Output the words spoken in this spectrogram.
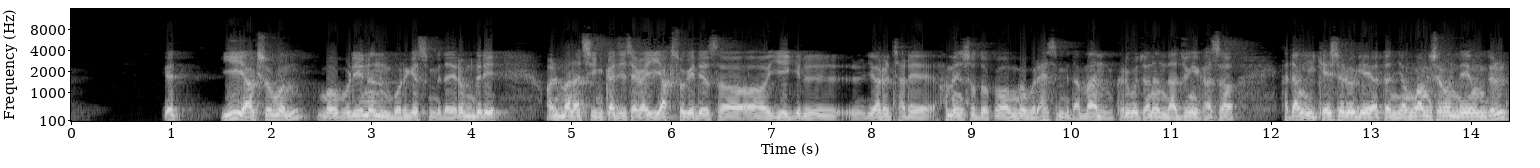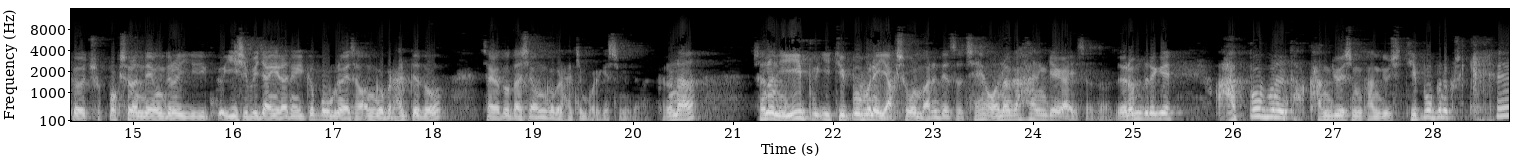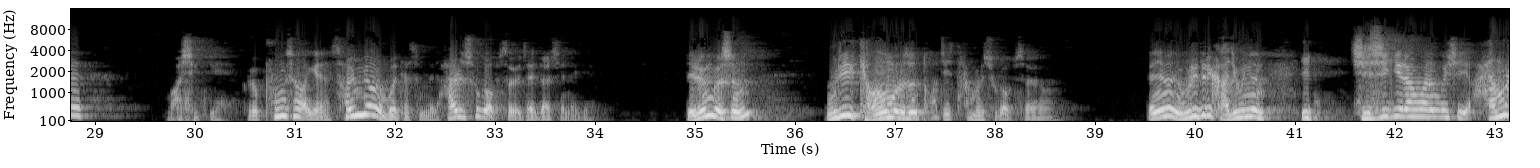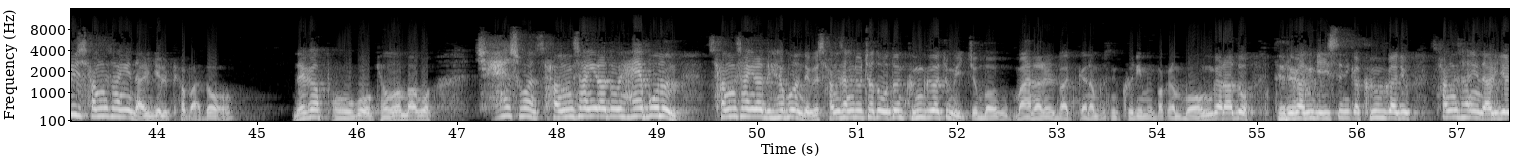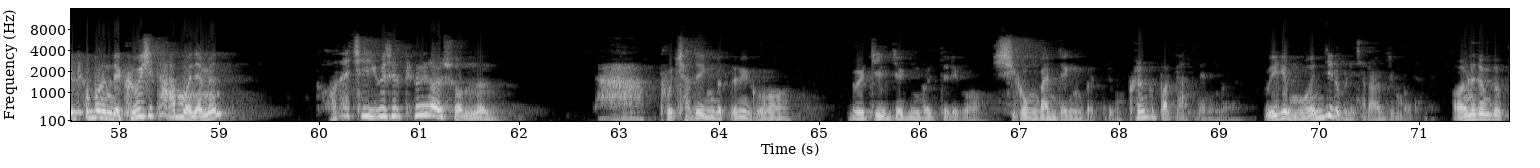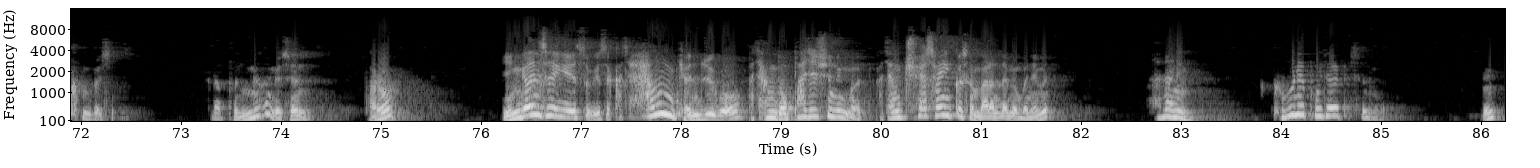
이 약속은 뭐 우리는 모르겠습니다. 여러분들이 얼마나 지금까지 제가 이 약속에 대해서 어, 이 얘기를 여러 차례 하면서도 그 언급을 했습니다만 그리고 저는 나중에 가서 가장 이 계시록의 어떤 영광스러운 내용들, 그 축복스러운 내용들을 22장이라든가 그 끝부분에서 그 언급을 할 때도 제가 또 다시 언급을 할지 모르겠습니다. 그러나 저는 이, 이 뒷부분의 약속을 말한 데서 제 언어가 한계가 있어서 여러분들에게 앞부분을 더 강조했으면 강조시 뒷부분을 그렇게 멋있게 그리고 풍성하게 설명을 못했습니다. 할 수가 없어요, 제 자신에게. 이런 것은 우리 경험으로서는 도저히 담을 수가 없어요. 왜냐하면 우리들이 가지고 있는 이 지식이라고 하는 것이 아무리 상상의 날개를 펴봐도 내가 보고 경험하고 최소한 상상이라도 해보는 상상이라도 해보는데 그 상상조차도 어떤 근거가 좀 있죠. 뭐 만화를 받거나 무슨 그림을 받거나 뭔가라도 들어가는 게 있으니까 그거 가지고 상상의 날개를 펴보는데 그것이 다 뭐냐면 도대체 이것을 표현할 수 없는 다 부차적인 것들이고 물질적인 것들이고 시공간적인 것들이고 그런 것밖에 안 되는 거예요. 이게 뭔지를 우리 잘 알지 못해요. 어느 정도 큰 것인지. 그러나 분명한 것은 바로 인간 세계 속에서 가장 견주고 가장 높아질 수 있는 것, 가장 최상의 것을 말한다면 뭐냐면 하나님, 그분의 보좌에 서는 거예요. 응?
